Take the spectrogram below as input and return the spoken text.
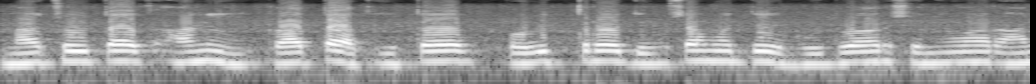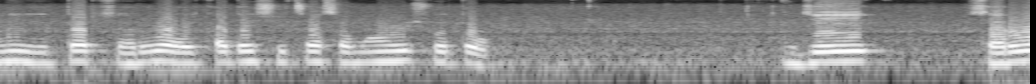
नाचवतात आणि गातात. इतर पवित्र दिवसामध्ये बुधवार शनिवार आणि इतर सर्व एकादशीचा समावेश होतो जे सर्व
